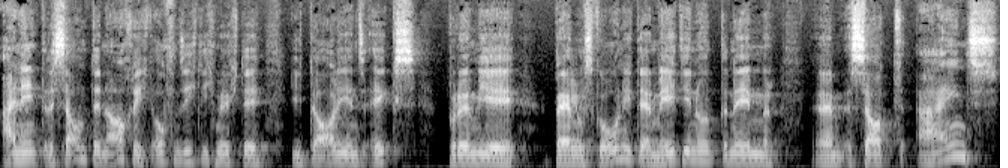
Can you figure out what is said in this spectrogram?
Eine interessante Nachricht. Offensichtlich möchte Italiens Ex-Premier Berlusconi, der Medienunternehmer ähm, Sat 1,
